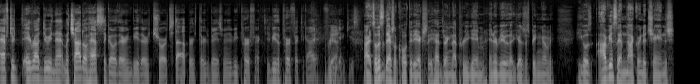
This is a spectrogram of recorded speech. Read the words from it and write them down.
after A Rod doing that, Machado has to go there and be their shortstop or third baseman. It'd be perfect. He'd be the perfect guy for Yeah. the Yankees. All right, so this is the actual quote that he actually had during that pregame interview that you guys were speaking of. He goes, "Obviously, I'm not going to change.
